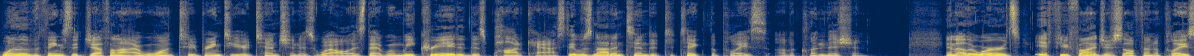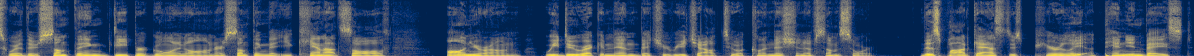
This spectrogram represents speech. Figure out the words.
One of the things that Jeff and I want to bring to your attention as well is that when we created this podcast, it was not intended to take the place of a clinician. In other words, if you find yourself in a place where there's something deeper going on or something that you cannot solve on your own, we do recommend that you reach out to a clinician of some sort. This podcast is purely opinion based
